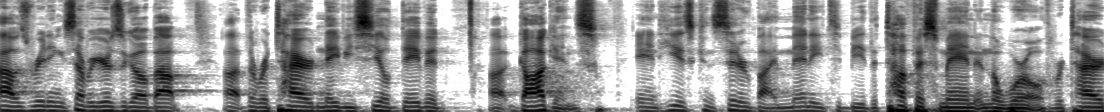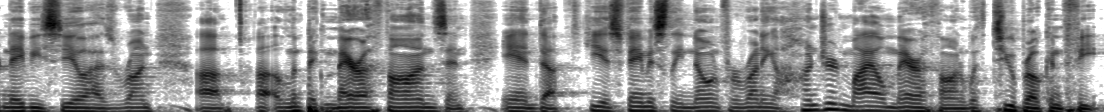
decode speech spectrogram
I was reading several years ago about uh, the retired Navy SEAL David uh, Goggins and he is considered by many to be the toughest man in the world. Retired Navy SEAL has run uh, uh, Olympic marathons, and, and uh, he is famously known for running a 100 mile marathon with two broken feet.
